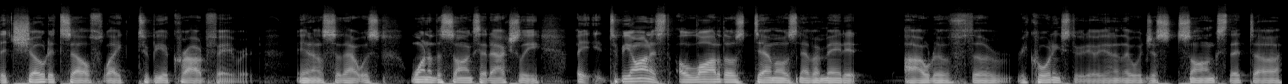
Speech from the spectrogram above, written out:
that showed itself like to be a crowd favorite. You know, so that was one of the songs that actually, to be honest, a lot of those demos never made it out of the recording studio. You know, they were just songs that uh,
